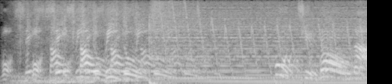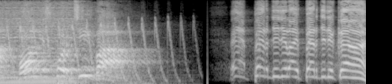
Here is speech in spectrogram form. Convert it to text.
Você, Você está, ouvindo, ouvindo. Futebol na bola esportiva. Perde de lá e perde de cá.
